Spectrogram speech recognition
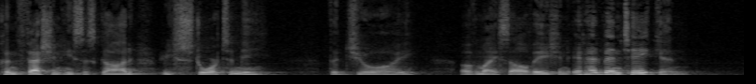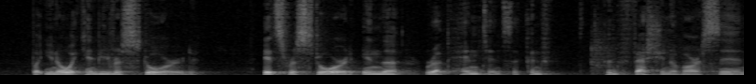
confession, he says, God, restore to me the joy of my salvation. It had been taken, but you know it can be restored. It's restored in the repentance, the conf- confession of our sin.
